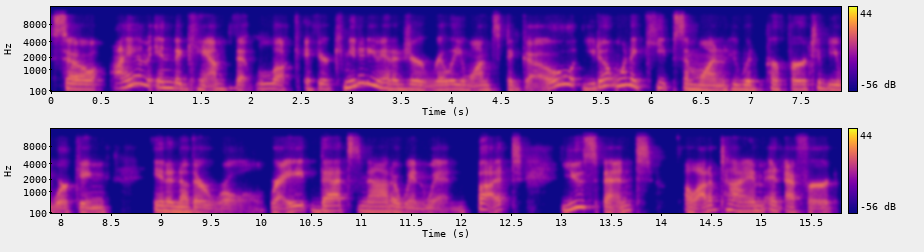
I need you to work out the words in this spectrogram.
So I am in the camp that look, if your community manager really wants to go, you don't want to keep someone who would prefer to be working in another role, right? That's not a win win. But you spent a lot of time and effort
